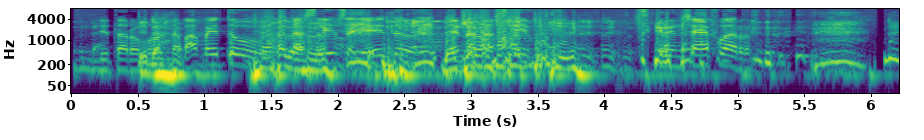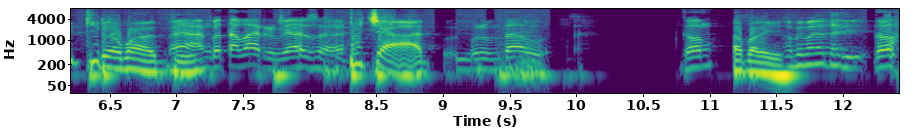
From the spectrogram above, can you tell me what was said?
ditaruh Tidak. perut apa itu? Tidak ada. Data slim saja itu. Dan kira data slim. mati. Screen saver. Dia kira mati. Nah, anggota baru biasa. Pucat. Belum tahu. Gong, Apa lagi? Sampai mana tadi? tuh,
